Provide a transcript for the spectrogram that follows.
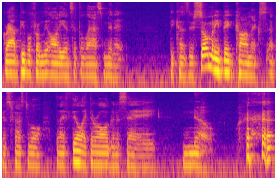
grab people from the audience at the last minute because there's so many big comics at this festival that I feel like they're all going to say no. and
